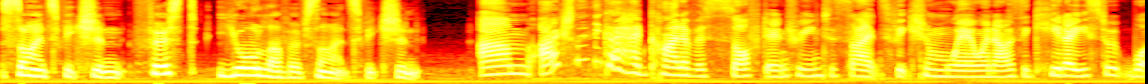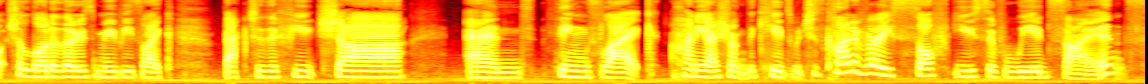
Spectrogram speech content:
science fiction. First, your love of science fiction. Um, I actually think I had kind of a soft entry into science fiction where when I was a kid, I used to watch a lot of those movies like Back to the Future and things like Honey, I Shrunk the Kids, which is kind of very soft use of weird science.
